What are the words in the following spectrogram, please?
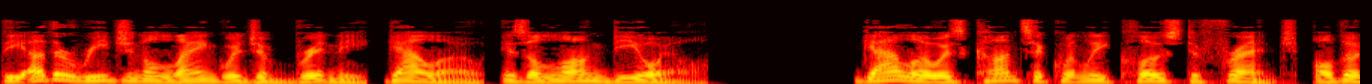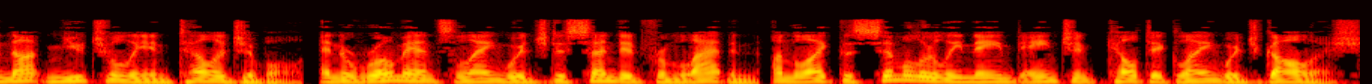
The other regional language of Brittany, Gallo, is a langue d'oïl. Gallo is consequently close to French, although not mutually intelligible, and a Romance language descended from Latin unlike the similarly named ancient Celtic language Gaulish.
